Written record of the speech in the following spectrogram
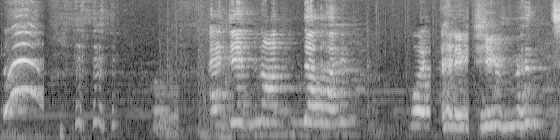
I did not die. What an achievement.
